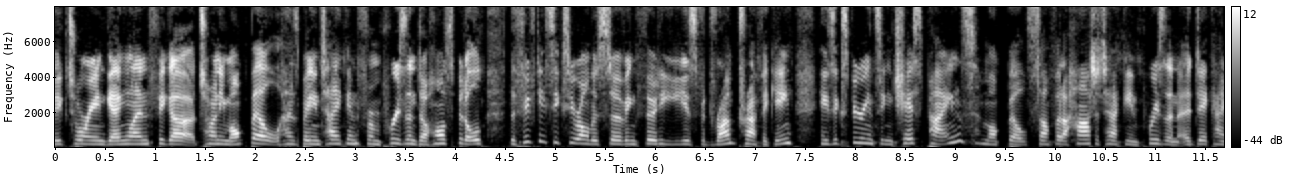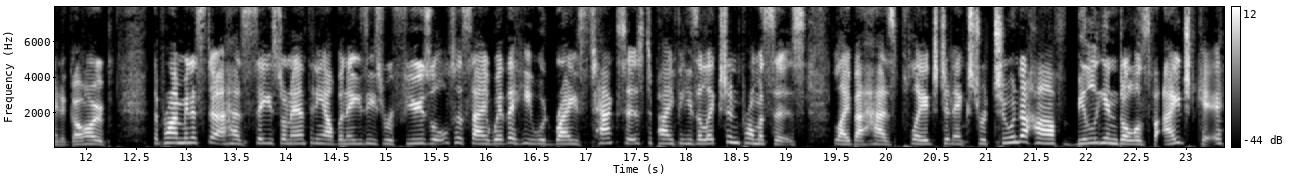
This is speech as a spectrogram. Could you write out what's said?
Victorian gangland figure Tony Mokbel has been taken from prison to hospital. The 56 year old is serving 30 years for drug trafficking. He's experiencing chest pains. Mokbel suffered a heart attack in prison a decade ago. The Prime Minister has seized on Anthony Albanese's refusal to say whether he would raise taxes to pay for his election promises. Labor has pledged an extra $2.5 billion for aged care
